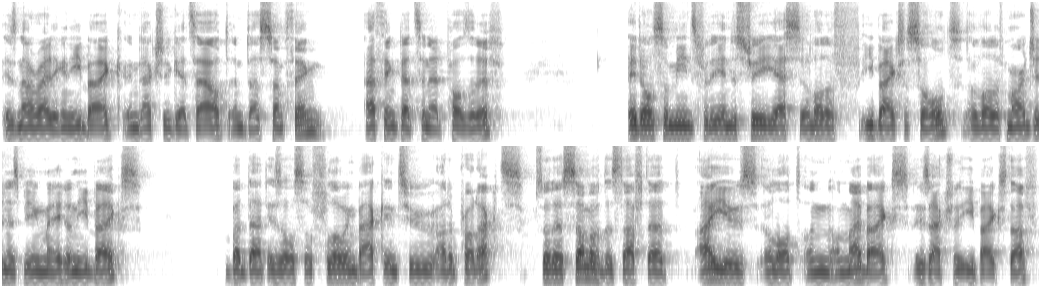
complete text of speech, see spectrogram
is now riding an e-bike and actually gets out and does something? I think that's a net positive. It also means for the industry, yes, a lot of e-bikes are sold, a lot of margin is being made on e-bikes but that is also flowing back into other products. So there's some of the stuff that I use a lot on on my bikes is actually e-bike stuff.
